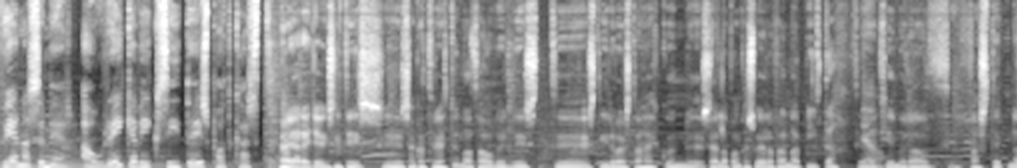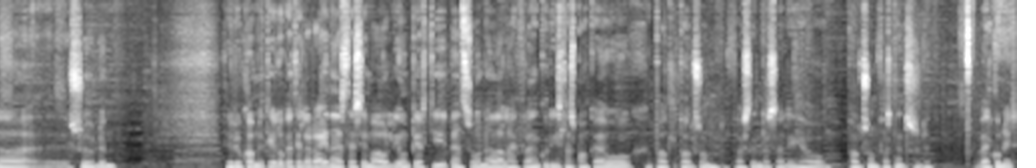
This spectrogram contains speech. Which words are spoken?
hvena sem er á Reykjavík C-Days podcast. Jæja, Reykjavík síðdeis, samkvæmt fréttum að þá verðist stýrivægsta hækkun Selabankasverða farin að býta þegar Já. kemur að fastegna sölum. Þeir eru komni til okkar til að ræða þess þessi mál, Jón Bjarki Bensson, aðalhægfræðingur í Íslandsbanka og Páll Pálsson, fasteignarsali hjá Pálsson, fasteignasölu. Velkomnir.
